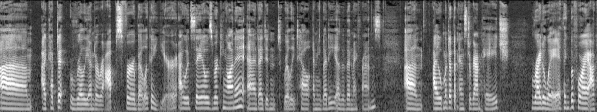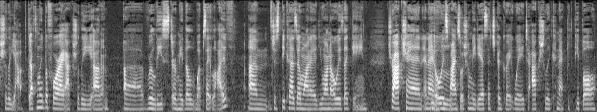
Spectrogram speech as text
Um, I kept it really under wraps for about like a year. I would say I was working on it, and I didn't really tell anybody other than my friends. Um, I opened up an Instagram page right away. I think before I actually, yeah, definitely before I actually um, uh, released or made the website live. Um, just because I wanted, you want to always like gain traction, and I always find social media such a great way to actually connect with people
